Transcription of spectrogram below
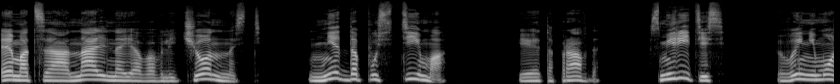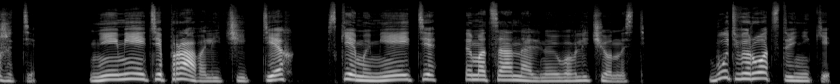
«Эмоциональная вовлеченность недопустимо. И это правда. Смиритесь, вы не можете, не имеете права лечить тех, с кем имеете эмоциональную вовлеченность. Будь вы родственники,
